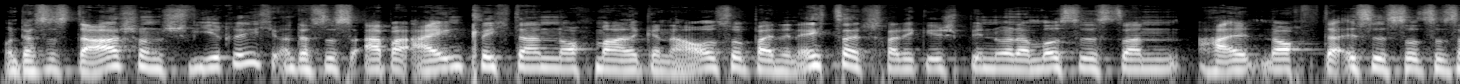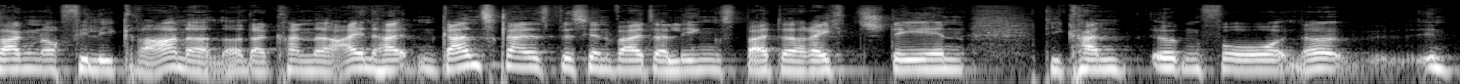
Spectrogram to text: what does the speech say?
Und das ist da schon schwierig und das ist aber eigentlich dann noch mal genauso bei den Echtzeitstrategiespielen, nur da muss es dann halt noch, da ist es sozusagen noch filigraner. Ne? Da kann eine Einheit ein ganz kleines bisschen weiter links, weiter rechts stehen. Die kann irgendwo ne, in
